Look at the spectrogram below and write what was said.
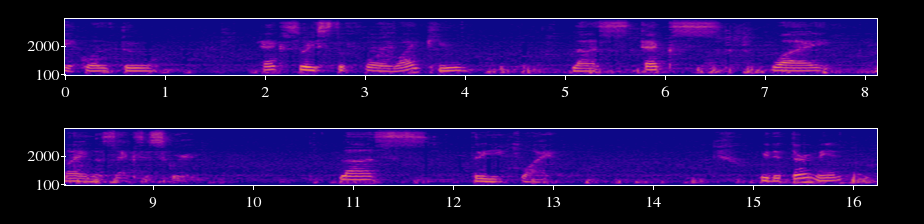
equal to x raised to 4y cubed plus x y minus x squared plus 3y. We determine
